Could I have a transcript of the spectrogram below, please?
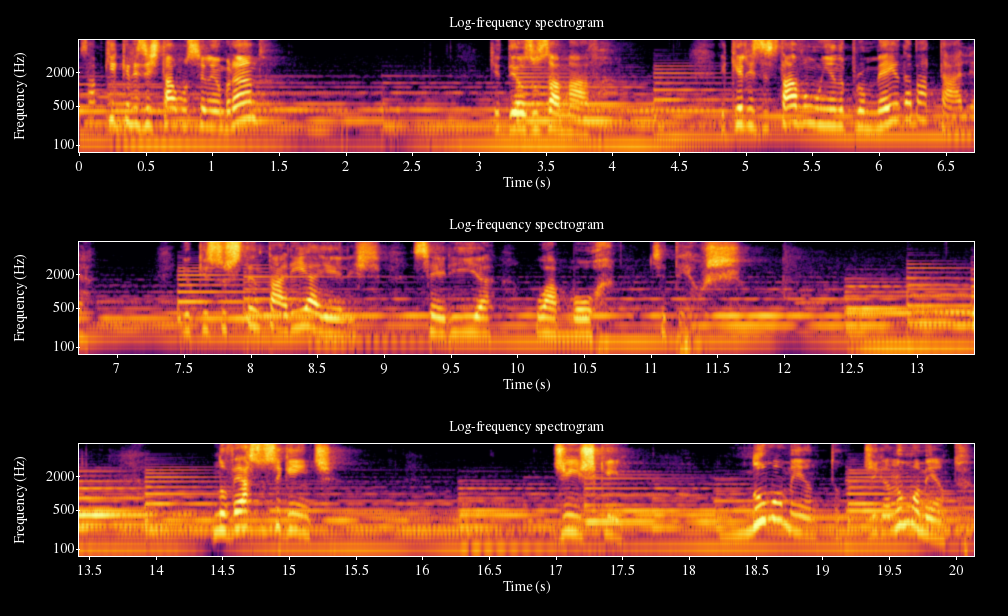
Sabe o que, que eles estavam se lembrando? Que Deus os amava e que eles estavam indo para o meio da batalha e o que sustentaria eles seria o amor de Deus. No verso seguinte, diz que no momento, diga no momento,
